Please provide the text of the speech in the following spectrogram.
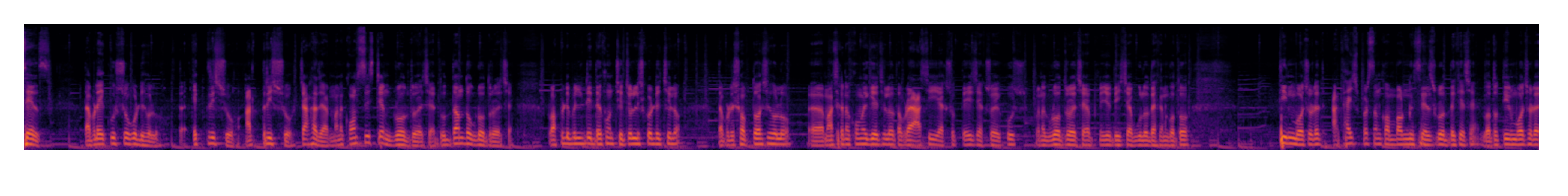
সেলস তারপরে একুশশো কোটি হলো একত্রিশশো, আটত্রিশশো চার হাজার মানে কনসিস্টেন্ট গ্রোথ রয়েছে, দুর্দান্ত গ্রোথ রয়েছে। প্রফিটেবিলিটি দেখুন, ছেচল্লিশ কোটি ছিল, তারপরে সপ্তআশি হলো মাঝখানে কমে গিয়েছিল, তারপরে আশি, একশো তেইশ, একশো একুশ মানে গ্রোথ রয়েছে। আপনি যদি হিসাবগুলো দেখেন, গত তিন বছরে আঠাইশ পার্সেন্ট কম্পাউন্ডিং সেলস গ্রোথ দেখেছে। গত তিন বছরে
